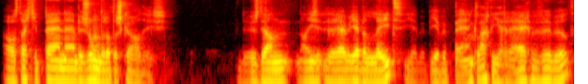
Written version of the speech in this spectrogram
als dat je pijn hebt zonder dat er schade is. Dus dan, dan is het, je hebt- leed, je hebt, je hebt pijnklachten, je rijgt bijvoorbeeld.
